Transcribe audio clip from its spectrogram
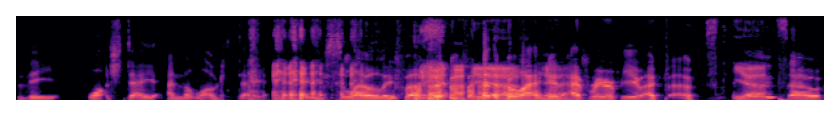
the watch day and the log day slowly further, further Yeah, away in every review I post. Yeah. So,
